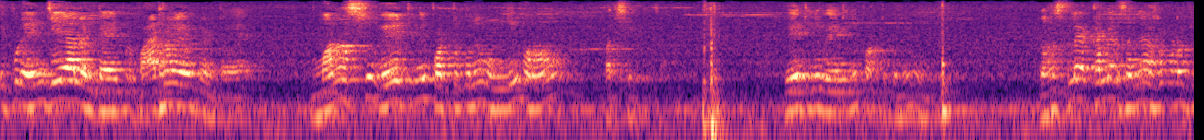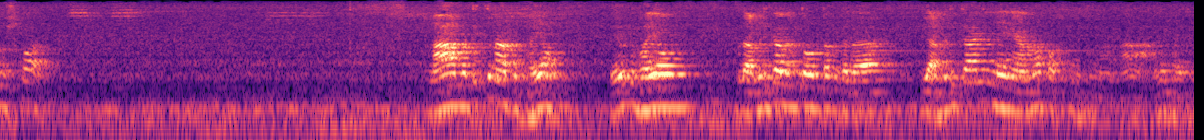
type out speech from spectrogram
ఇప్పుడు ఏం చేయాలంటే ఇప్పుడు పాఠం ఏమిటంటే మనస్సు వేటిని పట్టుకుని ఉంది మనం పరిశీలించాలి. వేటిని వేటిని పట్టుకుని ఉంది. గృహస్థులే ఎక్కర్లేదు సన్యాసం కూడా చూసుకోవాలి. నా మటుకు నాకు భయం. ఏమిటి భయం? ఇప్పుడు అమెరికా వెళ్తూ ఉంటాను కదా ఈ అమెరికాని నేను ఏమన్నా పట్టుకుంటున్నానా అని భయం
